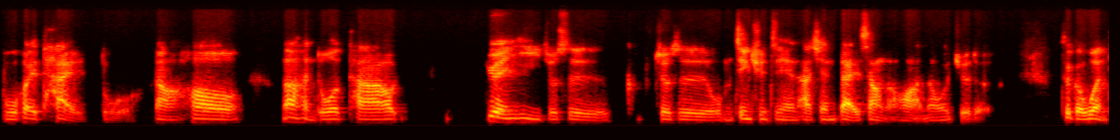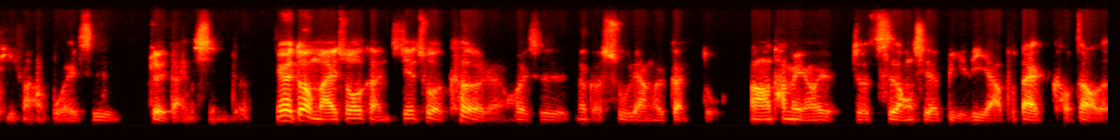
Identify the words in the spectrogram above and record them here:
不会太多，然后那很多他愿意就是就是我们进去之前他先戴上的话，那我觉得这个问题反而不会是最担心的，因为对我们来说，可能接触的客人会是那个数量会更多。然后他们也会就吃东西的比例啊，不戴口罩的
